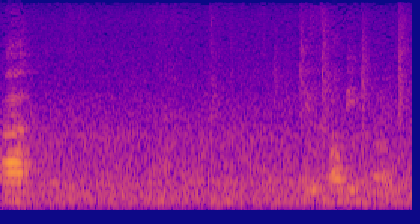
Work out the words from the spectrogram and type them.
a più O piccolo.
